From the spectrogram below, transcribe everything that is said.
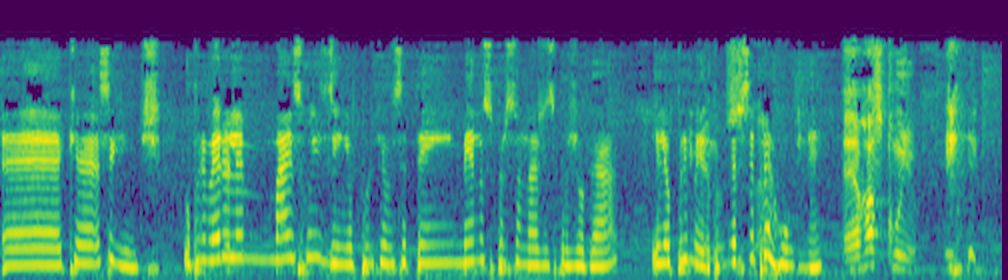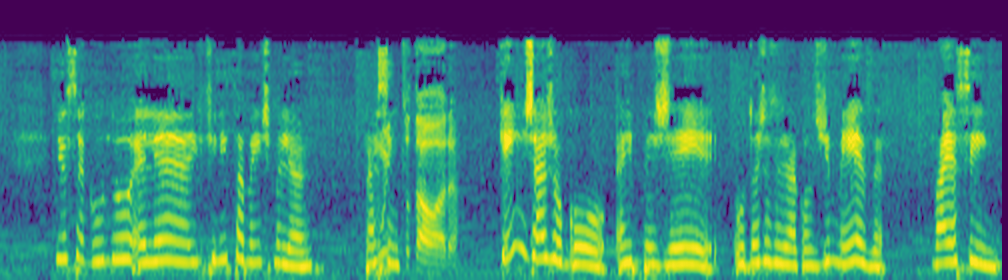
É que é o seguinte. O primeiro ele é mais ruinzinho, porque você tem menos personagens pra jogar. Ele é o primeiro. O Menos, primeiro sempre né? é ruim, né? É o rascunho. E o segundo, ele é infinitamente melhor. Assim, Muito da hora. Quem já jogou RPG, o Dungeons Dragons de mesa, vai assim,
